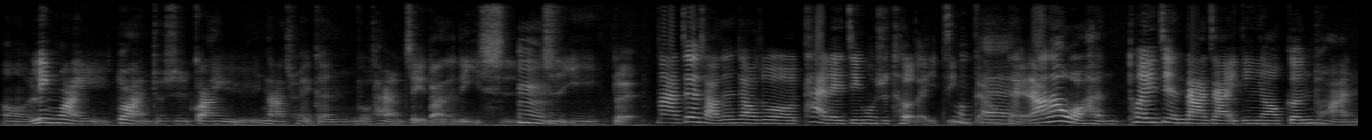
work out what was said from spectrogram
呃另外一段就是关于纳粹跟犹太人这一段的历史之一。对，那这个小镇叫做泰雷金或是特雷金这样对。然后那我很推荐大家一定要跟团，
